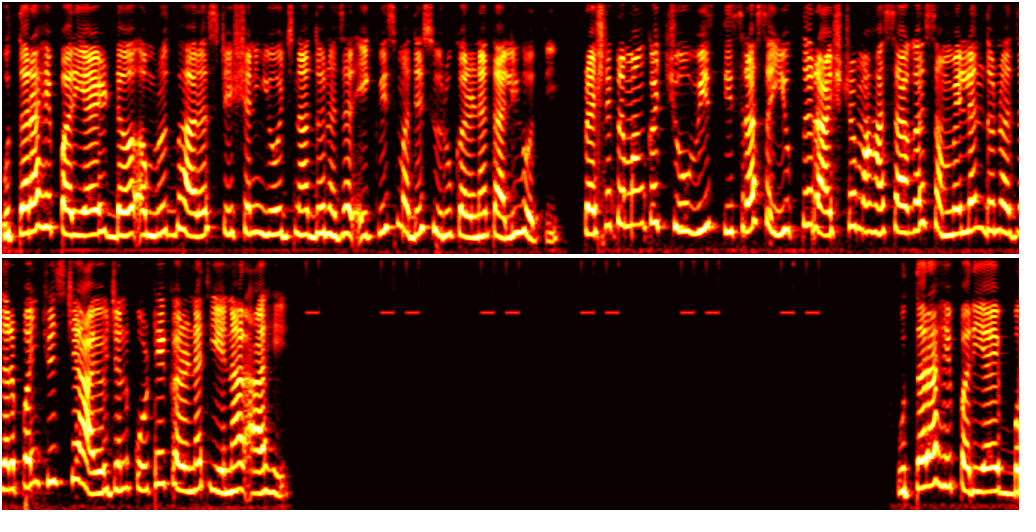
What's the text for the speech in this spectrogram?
उत्तर आहे पर्याय ड अमृत भारत स्टेशन योजना दोन हजार एकवीसमध्ये सुरू करण्यात आली होती. प्रश्न क्रमांक चोवीस तिसरा संयुक्त राष्ट्र महासागर संमेलन दोन हजार पंचवीसचे आयोजन कोठे करण्यात येणार आहे? उत्तर आहे पर्याय ब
